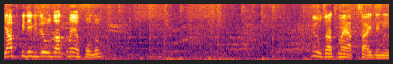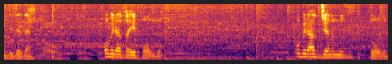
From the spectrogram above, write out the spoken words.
Yap bir de bize uzatma yap oğlum. Bir uzatma yapsaydın iyiydi dedem. O biraz ayıp oldu. O biraz canımızı sıktı oğlum.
